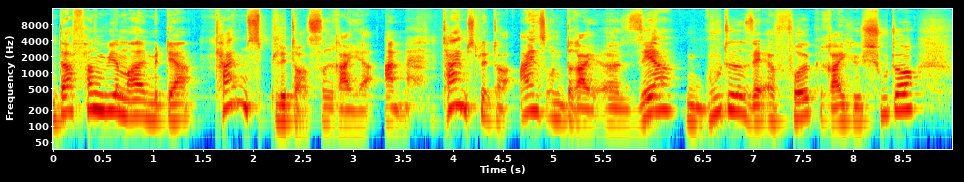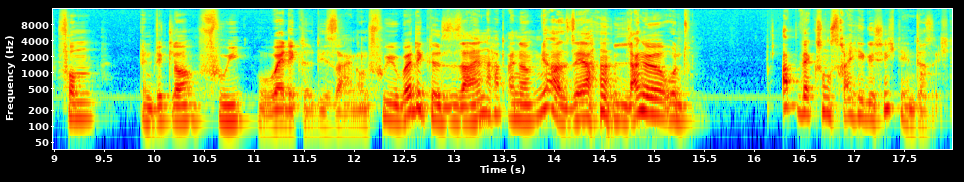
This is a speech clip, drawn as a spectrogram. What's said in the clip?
da fangen wir mal mit der Timesplitters-Reihe an. Timesplitter 1 und 3, äh, sehr gute, sehr erfolgreiche Shooter vom Entwickler Free Radical Design. Und Free Radical Design hat eine ja, sehr lange und abwechslungsreiche Geschichte hinter sich.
